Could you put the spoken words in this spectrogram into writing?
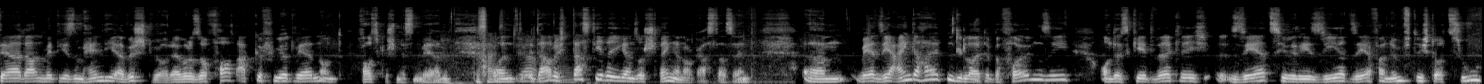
der dann mit diesem Handy erwischt würde. Er würde sofort abgeführt werden und rausgeschmissen werden. Das heißt, und ja, dadurch, dass die Regeln so streng in Augusta sind, ähm, werden sie eingehalten, die Leute befolgen sie und es geht wirklich sehr zivilisiert, sehr vernünftig dort zu,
